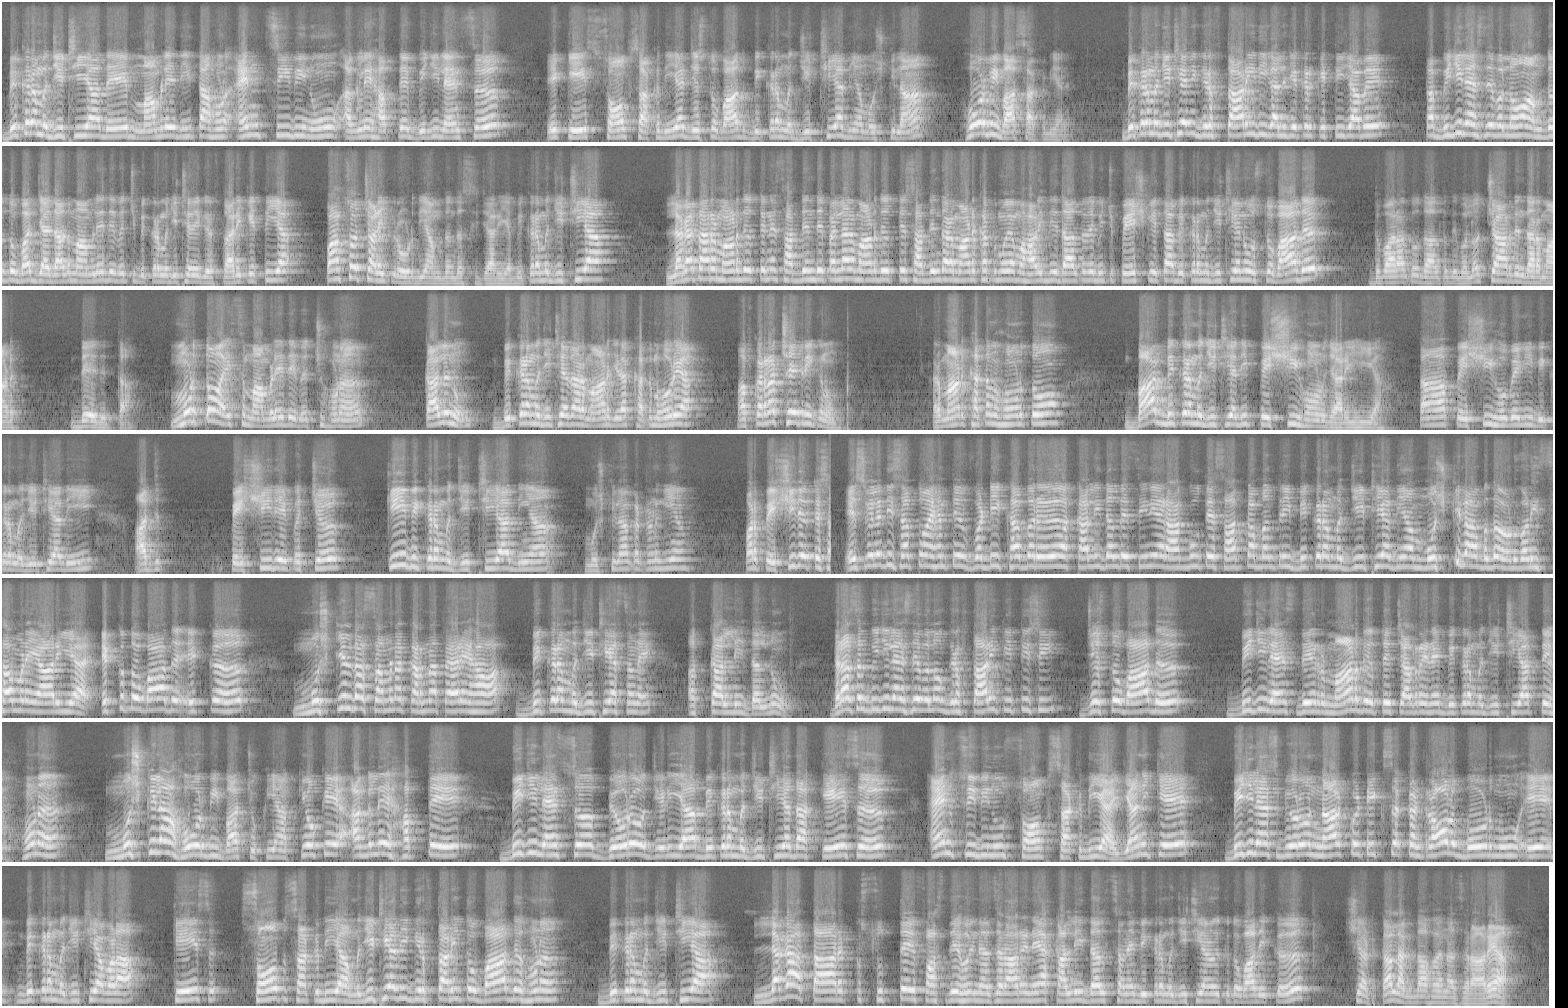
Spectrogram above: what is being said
ਵਿਕਰਮ ਮਜੀਠੀਆ ਦੇ ਮਾਮਲੇ ਦੀ, ਤਾਂ ਹੁਣ ਐਨਸੀਬੀ ਨੂੰ ਅਗਲੇ ਹਫ਼ਤੇ ਵਿਜੀਲੈਂਸ ਇਹ ਕੇਸ ਸੌਂਪ ਸਕਦੀ ਹੈ, ਜਿਸ ਤੋਂ ਬਾਅਦ ਵਿਕਰਮ ਮਜੀਠੀਆ ਦੀਆਂ ਮੁਸ਼ਕਿਲਾਂ ਹੋਰ ਵੀ ਵੱਧ ਸਕਦੀਆਂ ਨੇ। ਵਿਕਰਮ ਮਜੀਠੀਆ ਦੀ ਗ੍ਰਿਫਤਾਰੀ ਦੀ ਗੱਲ ਜੇਕਰ ਕੀਤੀ ਜਾਵੇ, ਤਾਂ ਵਿਜੀਲੈਂਸ ਦੇ ਵੱਲੋਂ ਆਮਦਨ ਤੋਂ ਵੱਧ ਜਾਇਦਾਦ ਮਾਮਲੇ ਦੇ ਵਿੱਚ ਵਿਕਰਮ ਮਜੀਠੀਆ ਦੀ ਗ੍ਰਿਫਤਾਰੀ ਕੀਤੀ ਆ। 540 ਕਰੋੜ ਦੀ ਆਮਦਨ ਦੱਸੀ ਜਾ ਰਹੀ ਹੈ ਵਿਕਰਮ ਮਜੀਠੀਆ ਲਗਾਤਾਰ ਰਿਮਾਂਡ ਦੇ ਉੱਤੇ ਨੇ 7 ਦਿਨ ਦੇ ਪਹਿਲਾਂ ਰਿਮਾਂਡ ਦੇ ਉੱਤੇ 7 ਦਿਨ ਦਾ ਰਿਮਾਂਡ ਖਤਮ ਹੋਇਆ। ਮੋਹਾਲੀ ਦੀ ਅਦਾਲਤ ਦੇ ਵਿੱਚ ਪੇਸ਼ ਕੀਤਾ ਵਿਕਰਮ ਮਜੀਠੀਆ ਨੂੰ। ਉਸ ਤੋਂ ਬਾਅਦ ਦੁਬਾਰਾ ਤੋਂ ਅਦਾਲਤ ਦੇ ਵੱਲੋਂ 4 ਦਿਨ ਦਾ ਰਿਮਾਂਡ ਦੇ ਦਿੱਤਾ। ਮੁੜ ਤੋਂ ਇਸ ਮਾਮਲੇ ਦੇ ਵਿੱਚ ਹੁਣ ਕੱਲ ਨੂੰ ਵਿਕਰਮ ਮਜੀਠੀਆ ਦਾ ਰਿਮਾਂਡ ਜਿਹੜਾ ਖਤਮ ਹੋ ਰਿਹਾ, ਮਾਫ ਕਰਨਾ 6 ਤਰੀਕ ਨੂੰ। ਰਿਮਾਂਡ ਖਤਮ ਹੋਣ ਤੋਂ ਬਾਅਦ ਵਿਕਰਮ ਮਜੀਠੀਆ ਦੀ ਪੇਸ਼ੀ ਹੋਣ ਜਾ ਰਹੀ ਆ। ਤਾਂ ਪੇਸ਼ੀ ਹੋਵੇਗੀ ਵਿਕਰਮ ਮਜੀਠੀਆ ਦੀ। ਅੱਜ ਪੇਸ਼ੀ ਦੇ ਵਿੱਚ ਕੀ ਵਿਕਰਮ ਮਜੀਠੀਆ ਦੀਆਂ ਮੁਸ਼ਕਿਲਾਂ ਕੱਟਣਗੀਆਂ? ਪਰ ਪੇਸ਼ੀ ਦੇ ਉੱਤੇ ਇਸ ਵੇਲੇ ਦੀ ਸਭ ਤੋਂ ਅਹਿਮ ਤੇ ਵੱਡੀ ਖਬਰ ਅਕਾਲੀ ਦਲ ਦੇ ਸੀਨੀਅਰ ਆਗੂ ਤੇ ਸਾਬਕਾ ਮੰਤਰੀ ਵਿਕਰਮ ਮਜੀਠੀਆ ਦੀਆਂ ਮੁਸ਼ਕਿਲਾਂ ਵਧਾਉਣ ਵਾਲੀ ਸਾਹਮਣੇ ਆ ਰਹੀ ਹੈ। ਇੱਕ ਤੋਂ ਬਾਅਦ ਇੱਕ ਮੁਸ਼ਕਿਲ ਦਾ ਸਾਹਮਣਾ ਕਰਨਾ ਪੈ ਰਿਹਾ ਵਿਕਰਮ ਮਜੀਠੀਆ ਸਣੇ ਅਕਾਲੀ ਦਲ ਨੂੰ। ਦਰਅਸਲ ਵਿਜੀਲੈਂਸ ਦੇ ਵੱਲੋਂ ਗ੍ਰਿਫਤਾਰੀ ਕੀਤੀ ਸੀ, ਜਿਸ ਤੋਂ ਬਾਅਦ ਵਿਜੀਲੈਂਸ ਦੇ ਰਿਮਾਂਡ ਦੇ ਉੱਤੇ ਚੱਲ ਰਹੇ ਨੇ ਵਿਕਰਮ ਮਜੀਠੀਆ ਤੇ ਹੁਣ ਮੁਸ਼ਕਿਲਾਂ ਹੋਰ ਵੀ ਵੱਧ ਚੁੱਕੀਆਂ, ਕਿਉਂਕਿ ਅਗਲੇ ਹਫ਼ਤੇ ਵਿਜੀਲੈਂਸ ਬਿਊਰੋ ਜਿਹੜੀ ਆ ਵਿਕਰਮ ਮਜੀਠੀਆ ਦਾ ਕੇਸ ਐਨਸੀਬੀ ਨੂੰ ਸੌਂਪ ਸਕਦੀ ਹੈ ਯਾਨੀ ਕਿ vigilance bureau narcotics control board ਨੂੰ ਇਹ ਵਿਕਰਮ ਮਜੀਠੀਆ ਵਾਲਾ ਕੇਸ ਸੌਂਪ ਸਕਦੀ ਆ। ਮਜੀਠੀਆ ਦੀ ਗ੍ਰਿਫਤਾਰੀ ਤੋਂ ਬਾਅਦ ਹੁਣ ਵਿਕਰਮ ਮਜੀਠੀਆ ਲਗਾਤਾਰ ਸੁੱਤੇ ਫਸਦੇ ਹੋਏ ਨਜ਼ਰ ਆ ਰਹੇ ਨੇ। ਅਕਾਲੀ ਦਲ ਸਣੇ ਵਿਕਰਮ ਮਜੀਠੀਆ ਨੂੰ ਇੱਕ ਤੋਂ ਬਾਅਦ ਇੱਕ ਝਟਕਾ ਲੱਗਦਾ ਹੋਇਆ ਨਜ਼ਰ ਆ ਰਿਹਾ।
